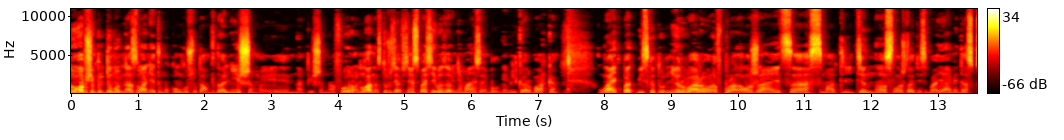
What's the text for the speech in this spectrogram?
Ну, в общем, придумаем название этому конкурсу там в дальнейшем и напишем на форуме. Ну ладно, друзья, всем спасибо за внимание. С вами был Гамилькар Барка. Лайк, подписка, турнир варваров продолжается. Смотрите, наслаждайтесь боями. До скорого.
